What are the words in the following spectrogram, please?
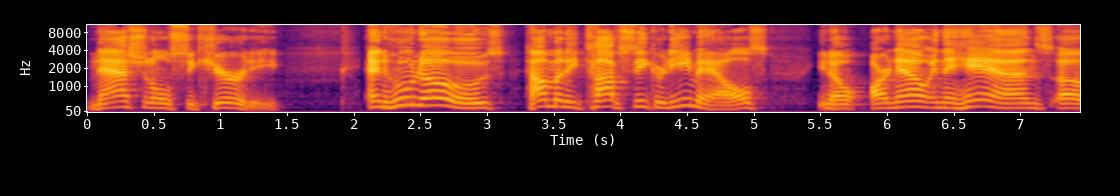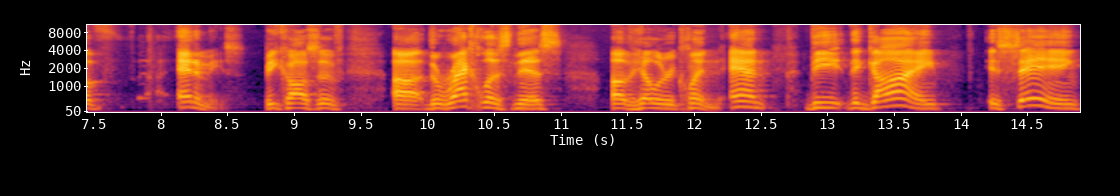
national security. And who knows how many top secret emails, you know, are now in the hands of enemies because of uh, the recklessness of Hillary Clinton. And the the guy is saying,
